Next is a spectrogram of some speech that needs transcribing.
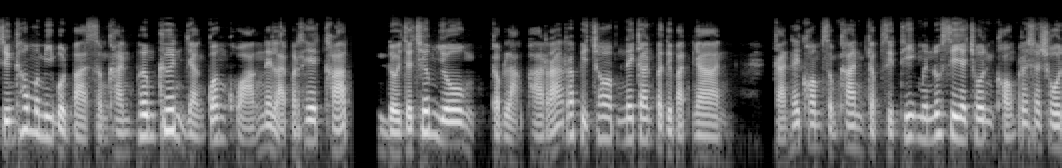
จึงเข้ามามีบทบาทสำคัญเพิ่มขึ้นอย่างกว้างขวางในหลายประเทศครับ โดยจะเชื่อมโยงกับหลักภาระรับผิดชอบในการปฏิบัติงาน การให้ความสำคัญกับสิทธิมนุษยชนของประชาชน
